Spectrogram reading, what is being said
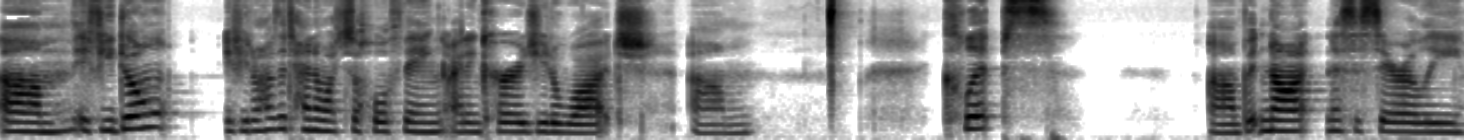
um, if you don't if you don't have the time to watch the whole thing, I'd encourage you to watch um, clips, um, but not necessarily.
